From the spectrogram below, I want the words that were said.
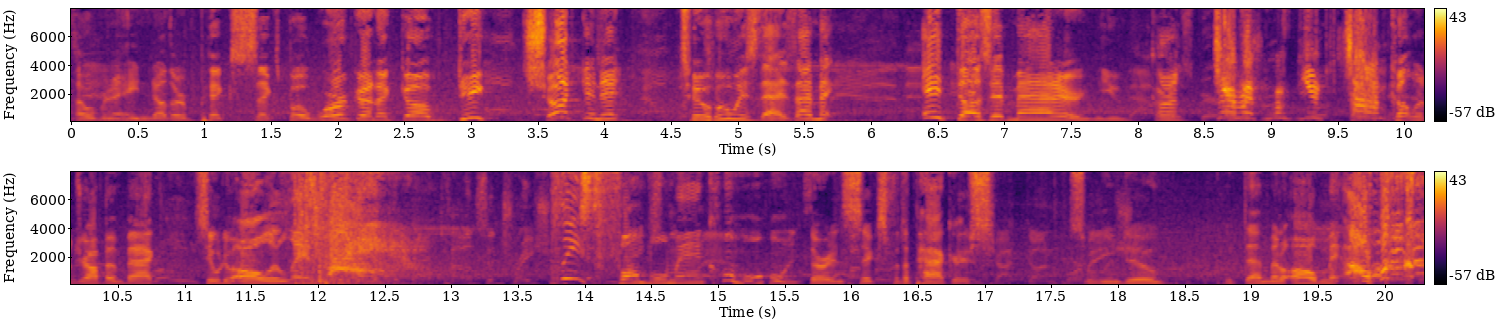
That would have been another pick six, but we're gonna go deep, chucking it to who is that? Is that Mac? It doesn't matter. You God damn it! You son Cutler dropping back. See what? he- Oh, it lands. Please fumble, man. Come on. Third and six for the Packers. That's what we do with that middle. Oh man. Oh.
